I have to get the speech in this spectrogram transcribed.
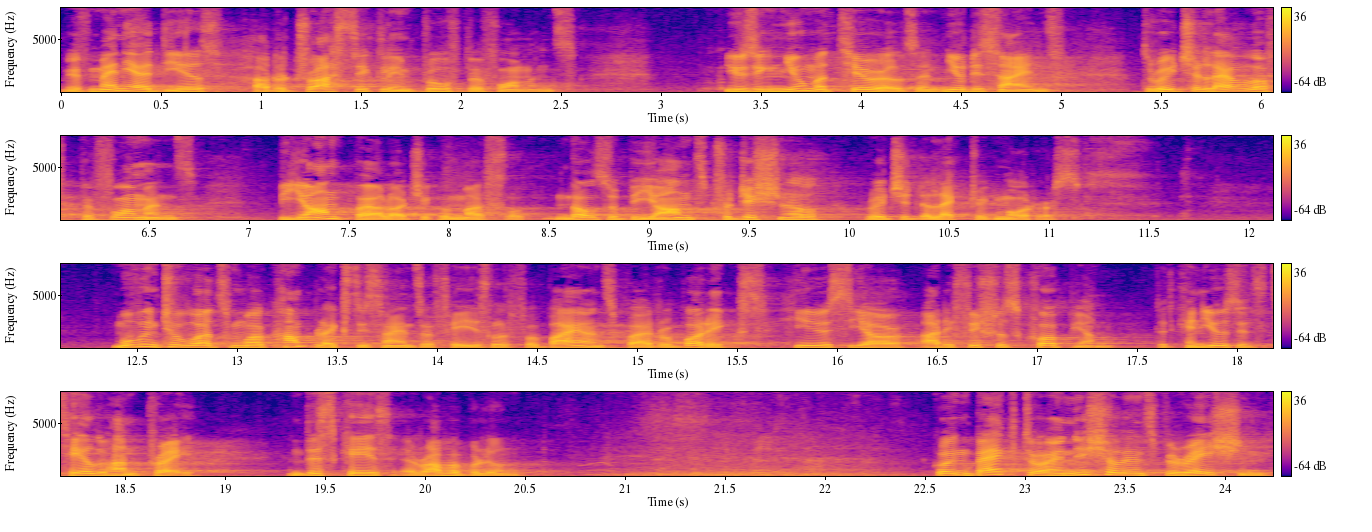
We have many ideas how to drastically improve performance, using new materials and new designs to reach a level of performance beyond biological muscle and also beyond traditional rigid electric motors. Moving towards more complex designs of HASEL for bio-inspired robotics, here you see our artificial scorpion that can use its tail to hunt prey, in this case, a rubber balloon. Going back to our initial inspiration,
